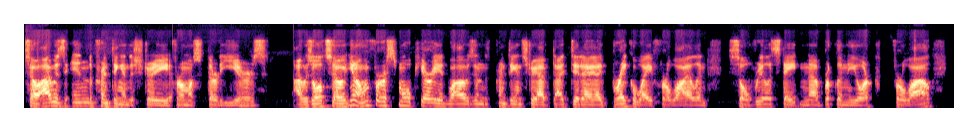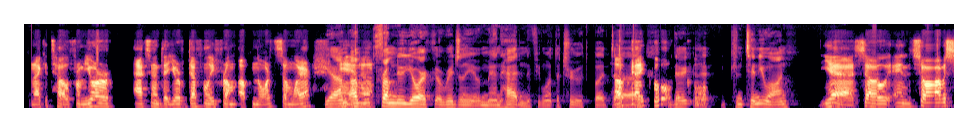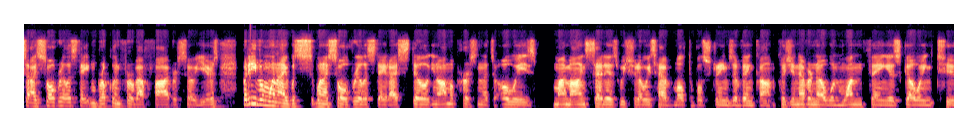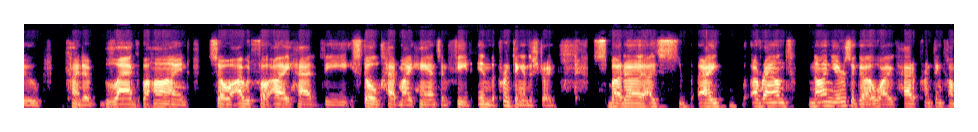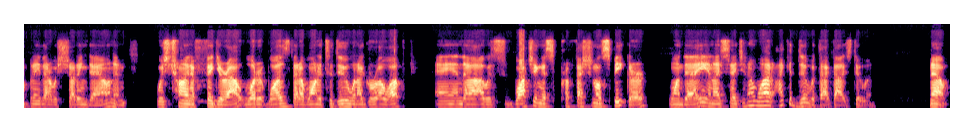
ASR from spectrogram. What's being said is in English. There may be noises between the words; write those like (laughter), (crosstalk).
So I was in the printing industry for almost 30 years. I was also, you know, for a small period while I was in the printing industry, I, I did a, breakaway for a while and sold real estate in uh, Brooklyn, New York for a while. And I could tell from your accent that you're definitely from up north somewhere. Yeah, I'm, and, I'm uh, from New York originally, Manhattan, if you want the truth. But uh, okay, cool. There, cool. continue on. Yeah. So and so I was I sold real estate in Brooklyn for about five or so years. But even when I was when I sold real estate, I still, you know, I'm a person that's always my mindset is we should always have multiple streams of income because you never know when one thing is going to kind of lag behind so I would, fo- I had the, still had my hands and feet in the printing industry. But uh, I, I, around nine years ago, I had a printing company that I was shutting down and was trying to figure out what it was that I wanted to do when I grow up. And uh, I was watching a professional speaker one day and I said, you know what? I could do what that guy's doing. Now,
